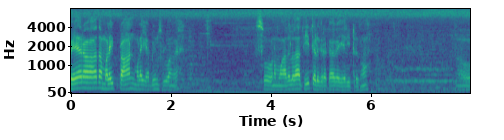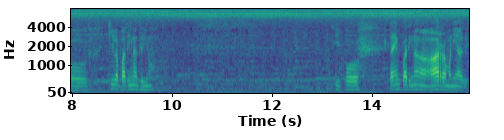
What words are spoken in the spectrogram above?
பேராத மலை பிரான் மலை அப்படின்னு சொல்லுவாங்க. ஸோ நம்ம அதில் தான் தீர்த்து எடுக்கிறக்காக ஏறிட்டு இருக்கோம். ஓ, கீழே பார்த்தீங்கன்னா தெரியும். இப்போது டைம் பார்த்தீங்கன்னா ஆறரை மணி ஆகுது.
